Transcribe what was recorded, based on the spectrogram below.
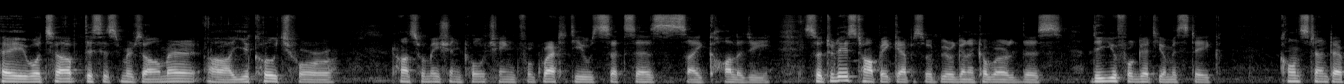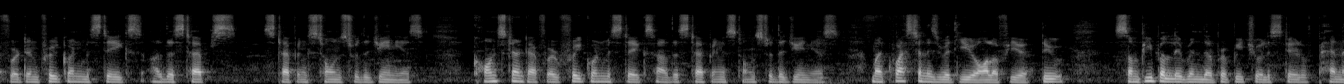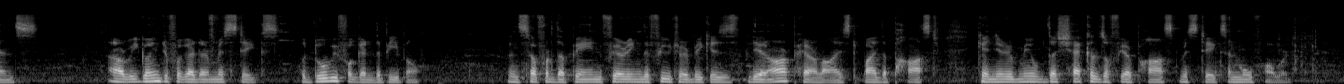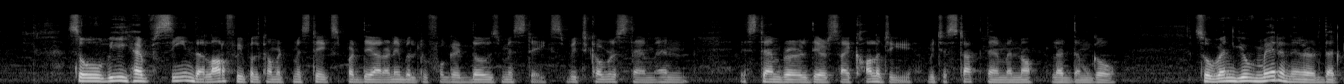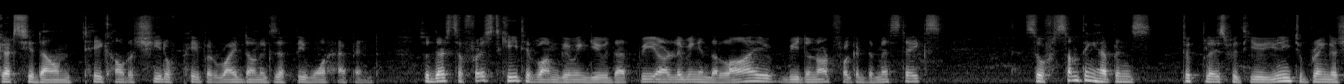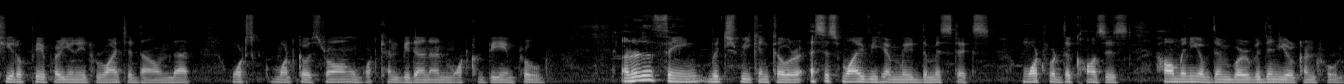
Hey, what's up? This is Mirza Omer, uh, your coach for transformation coaching for gratitude, success, psychology. So, today's topic episode, we are going to cover this Do you forget your mistake? Constant effort and frequent mistakes are the steps, stepping stones to the genius. Constant effort, frequent mistakes are the stepping stones to the genius. My question is with you, all of you. Do some people live in the perpetual state of penance? Are we going to forget our mistakes? Or do we forget the people and suffer the pain, fearing the future because they are paralyzed by the past? Can you remove the shackles of your past mistakes and move forward? So, we have seen that a lot of people commit mistakes, but they are unable to forget those mistakes, which covers them and stamper their psychology, which stuck them and not let them go. So, when you've made an error that gets you down, take out a sheet of paper, write down exactly what happened so that's the first key tip I'm giving you that we are living in the lie. We do not forget the mistakes. So if something happens, took place with you, you need to bring a sheet of paper. You need to write it down that what's what goes wrong, what can be done, and what could be improved. Another thing which we can cover: assess why we have made the mistakes. What were the causes? How many of them were within your control?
